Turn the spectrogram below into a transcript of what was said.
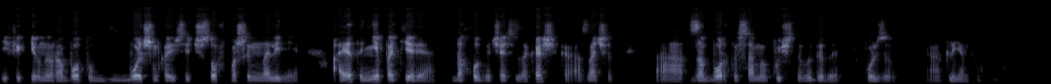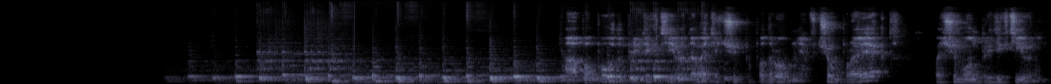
эффективную работу в большем количестве часов машины на линии. А это не потеря доходной части заказчика, а значит а, забор той самой упущенной выгоды в пользу а, клиента. А по поводу предиктива, давайте чуть поподробнее. В чем проект, почему он предиктивный?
